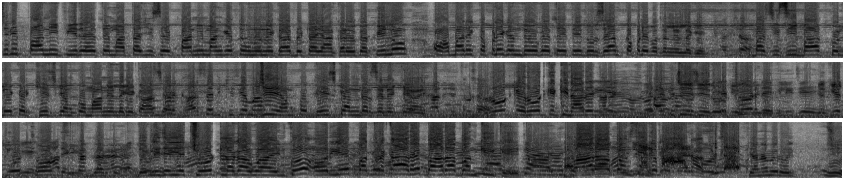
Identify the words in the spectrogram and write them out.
सिर्फ़ पानी पी रहे थे माता जी से पानी मांगे तो उन्होंने कहा बेटा यहाँ खड़े होकर पी लो। और हमारे कपड़े गंदे हो गए थे इतनी दूर से हम कपड़े बदलने लगे। बस इसी बात को लेकर खींच के हमको मारने लगे कहाँ से घर से खींचे जी हमको खींच के अंदर से लेके आए। रोड के रोड के किनारे जी जी ये रोड चोट देख लीजिए। देखिए चोट चोट देख लीजिए। ये चोट लगा हुआ है इनको और ये पत्रकार है बाराबंकी के। बाराबंकी के पत्रकार। क्या नाम है रोहित? जी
